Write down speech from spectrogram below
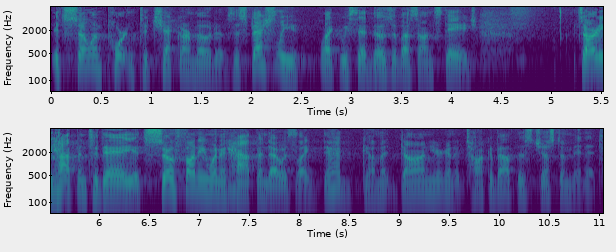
It's so important to check our motives, especially, like we said, those of us on stage. It's already happened today. It's so funny when it happened. I was like, Dad gummit, Don, you're going to talk about this just a minute.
